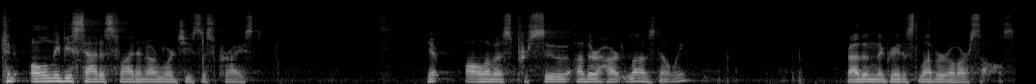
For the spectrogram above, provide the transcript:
can only be satisfied in our Lord Jesus Christ. Yet all of us pursue other heart loves, don't we? Rather than the greatest lover of our souls.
